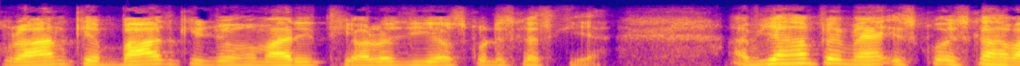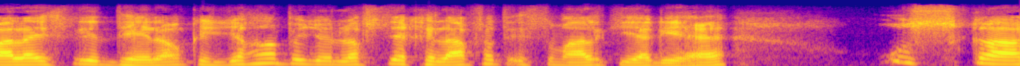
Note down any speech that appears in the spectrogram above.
कुरान के बाद की जो हमारी थियोलॉजी है उसको डिस्कस किया। अब यहाँ पे मैं इसको इसका हवाला इसलिए दे रहा हूँ कि यहाँ पे जो लफ्ज़ खिलाफत इस्तेमाल किया गया है उसका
